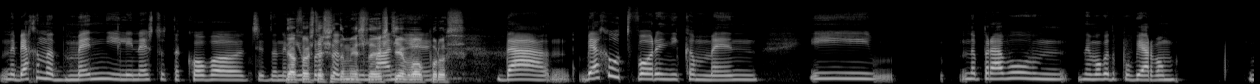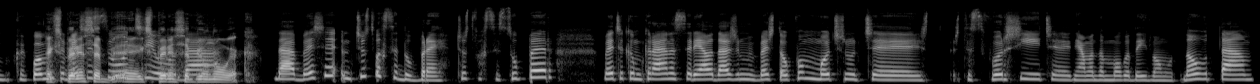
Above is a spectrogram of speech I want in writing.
не бяха надменни или нещо такова, че да не Да, ми това ще, ще обръщат да ми е следващия въпрос. Да, бяха отворени към мен и направо не мога да повярвам какво ми се беше е, случило. е да. бил много як. Да, беше, чувствах се добре, чувствах се супер. Вече към края на сериала даже ми беше толкова мъчно, че ще свърши, че няма да мога да идвам отново там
